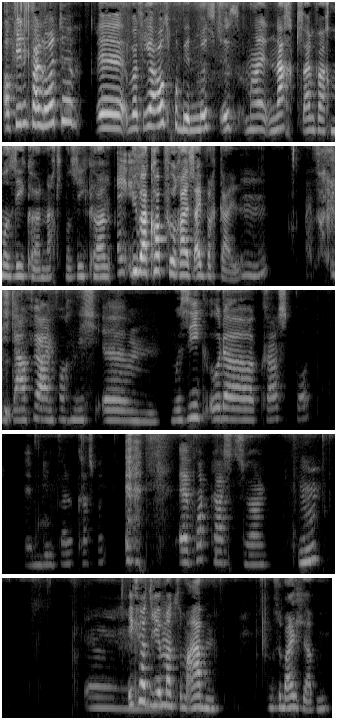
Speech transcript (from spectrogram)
Auf jeden Fall, Leute, äh, was ihr ausprobieren müsst, ist mal nachts einfach Musik hören. Nachts Musik hören. Ey, Über Kopfhörer ist einfach geil. Mhm. Ich darf ja einfach nicht ähm, Musik oder Castbot, in dem Fall Castbot, äh, Podcasts hören. Mhm. Ähm, Ich höre die immer zum Abend. Zum Einschlafen.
